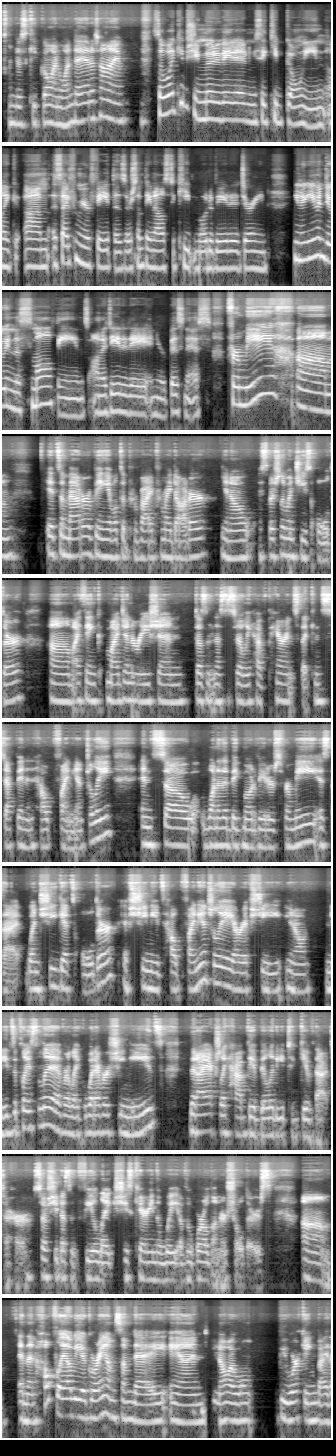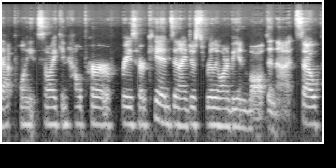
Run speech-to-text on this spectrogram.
and just keep going one day at a time. So what keeps you motivated when you say keep going? Like um aside from your faith, is there something else to keep motivated during, you know, even doing the small things on a day-to-day in your business? For me, um it's a matter of being able to provide for my daughter, you know, especially when she's older. Um, I think my generation doesn't necessarily have parents that can step in and help financially. And so, one of the big motivators for me is that when she gets older, if she needs help financially or if she, you know, needs a place to live or like whatever she needs, that I actually have the ability to give that to her. So she doesn't feel like she's carrying the weight of the world on her shoulders. Um, and then hopefully I'll be a Graham someday and, you know, I won't be working by that point so I can help her raise her kids. And I just really want to be involved in that. So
